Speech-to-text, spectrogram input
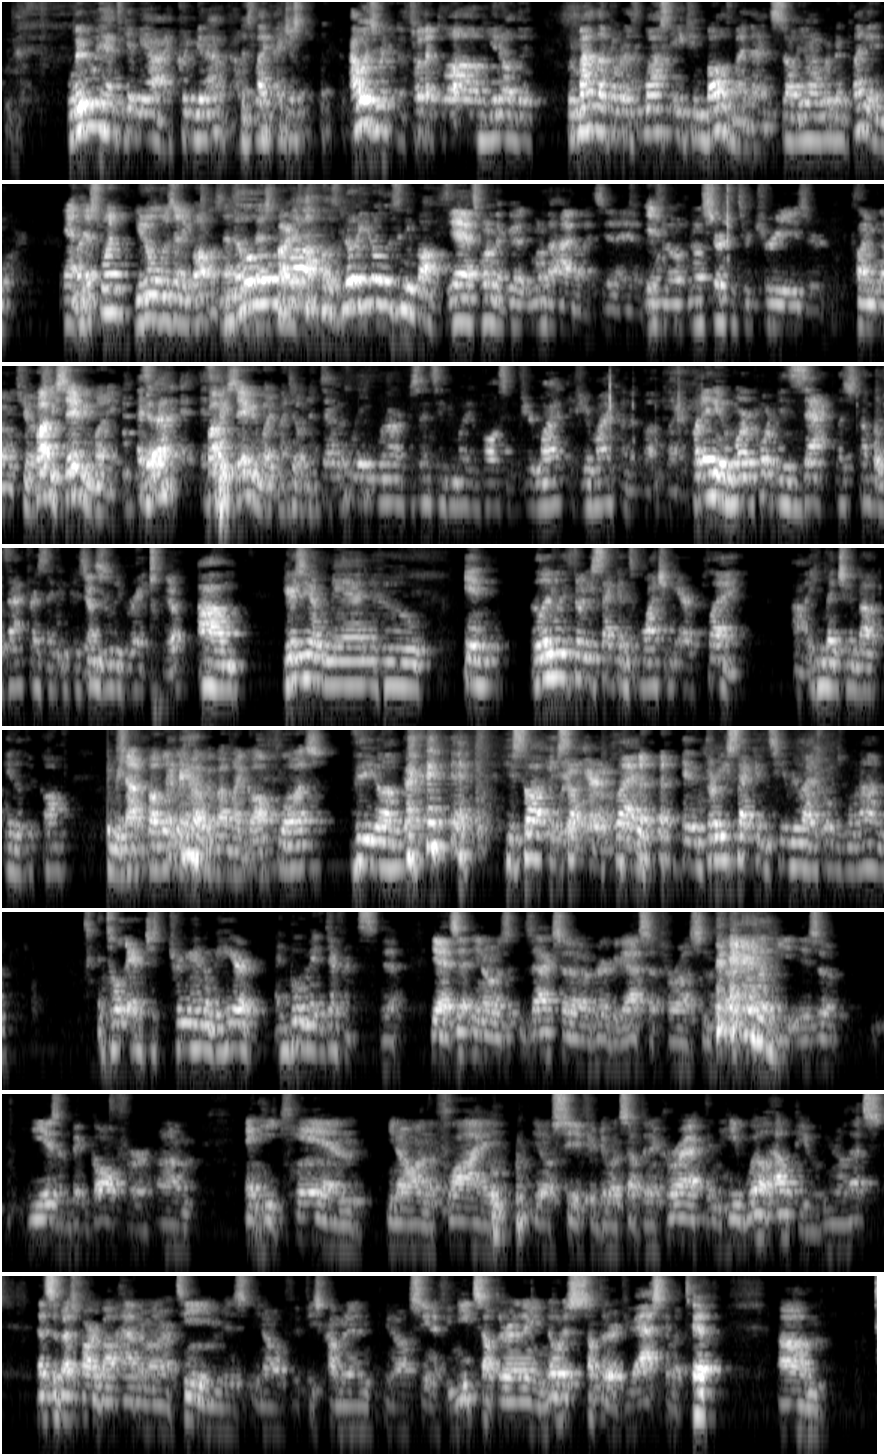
literally had to get me out. I couldn't get out. I was like, I just, I was ready to throw the glove. You know, the, with my luck, I would have lost 18 balls by then. So, you know, I would have been playing anymore. Yeah, and this one you don't lose any balls. That's no the best part balls. No, you don't lose any balls. yeah, it's one of the good one of the highlights. Yeah, yeah. There's no no searching through trees or climbing down cliffs. You're probably saving money. It's Yeah. not, it's Probably not saving money by doing it. definitely 100% saving money in Boston if you're my if you're my kind of uh, player. But anyway, more importantly, Zach. Let's talk about Zach for a second because Yes. he's really great. Yep. Um, here's a young man who, in literally 30 seconds watching Eric play, uh, he mentioned about you know the golf Can we not publicly talk about my golf flaws? the um, he saw he saw Eric play, and in 30 seconds he realized what was going on, and told Eric just turn your hand over here, and boom, made a difference. Yeah, yeah, it's, you know, Zach's a very big asset for us, and the fact that he is a he is a big golfer, um, and he can, you know, on the fly, you know, see if you're doing something incorrect, and he will help you. You know, that's that's the best part about having him on our team is, you know, if he's coming in, you know, seeing if you need something or anything, you notice something, or if you ask him a tip, um,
